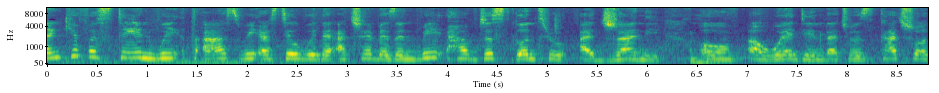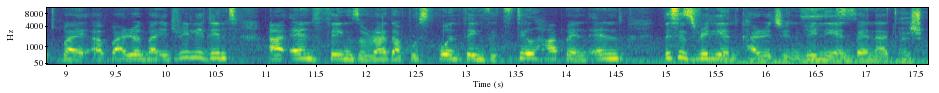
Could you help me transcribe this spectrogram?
Thank you for staying with us. We are still with the Achebes and we have just gone through a journey of a wedding that was cut short by a burial, but it really didn't uh, end things or rather postpone things. It still happened. And this is really encouraging, Winnie and Bernard. Yeah, sure.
